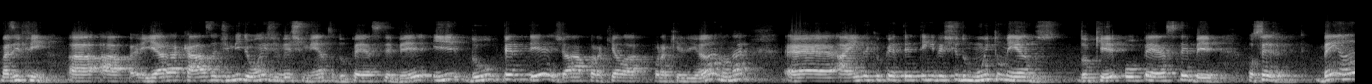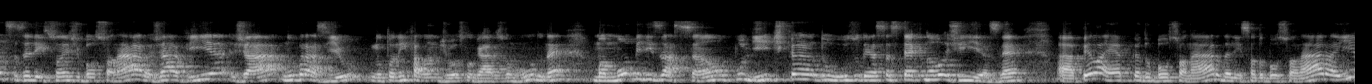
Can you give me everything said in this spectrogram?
mas enfim, a, a, e era a casa de milhões de investimento do PSDB e do PT já por, aquela, por aquele ano, né, é, ainda que o PT tenha investido muito menos do que o PSDB. Ou seja, bem antes das eleições de Bolsonaro, já havia, já no Brasil, não estou nem falando de outros lugares do mundo, né, uma mobilização política do uso dessas tecnologias. Né? Ah, pela época do Bolsonaro, da eleição do Bolsonaro, aí,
